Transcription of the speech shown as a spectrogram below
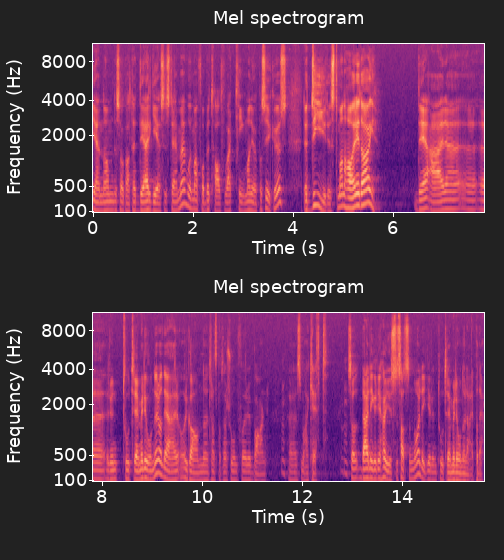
gjennom det såkalte DRG-systemet, hvor man får betalt for hvert ting man gjør på sykehus. Det dyreste man har i dag, det er eh, eh rundt 2-3 millioner, og det er organtransplantasjon for barn eh, som har kreft. Så der ligger De høyeste satsene nå ligger rundt 2-3 millioner der på det.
